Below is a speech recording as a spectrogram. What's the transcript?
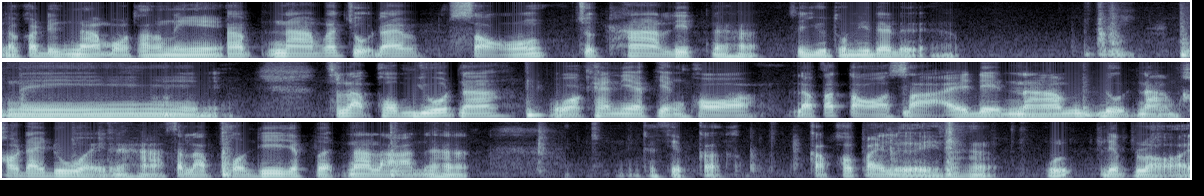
แล้วก็ดึงน้ำออกทางนี้ครับน้ำก็จุได้ 2.5 ลิตรนะฮะจะอยู่ตรงนี้ได้เลยครับ นี่สำหรับผมยูสนะว่าแค่นี้เพียงพอ แล้วก็ต่อสายเดินน้ำดูดน้ำเข้าได้ด้วยนะฮะสำหรับคนที่จะเปิดหน้าร้านนะฮะก็เสียบกับกลับเข้าไปเลยนะฮะเรียบร้อย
